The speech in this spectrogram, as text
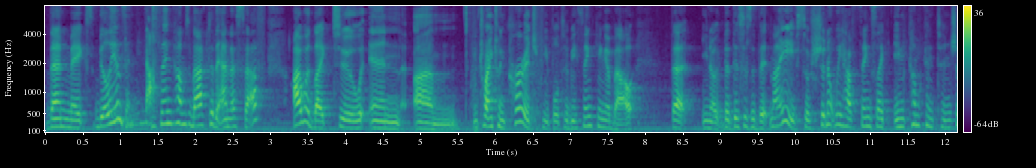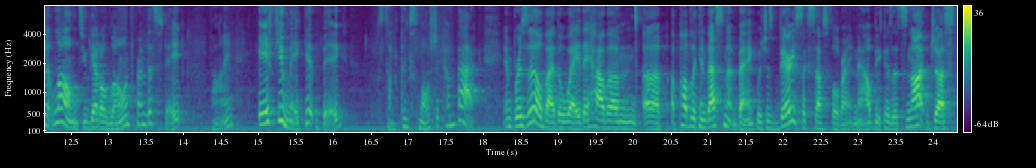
then makes billions and nothing comes back to the NSF? I would like to, in um, I'm trying to encourage people to be thinking about that, you know, that this is a bit naive. So shouldn't we have things like income contingent loans? You get a loan from the state, fine. If you make it big, something small should come back. In Brazil, by the way, they have um, a, a, public investment bank, which is very successful right now because it's not just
